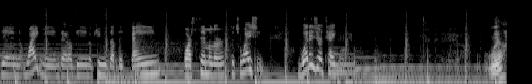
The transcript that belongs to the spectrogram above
than white men that are being accused of the same or similar situation. What is your take on it? Well,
